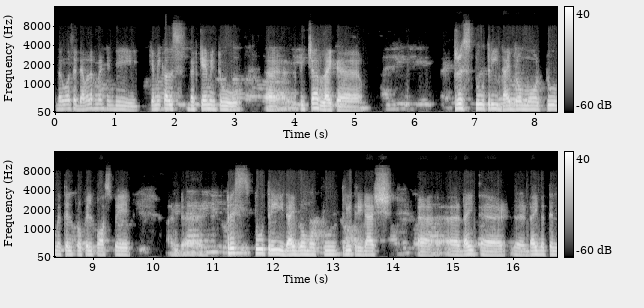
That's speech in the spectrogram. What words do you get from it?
there was a development in the chemicals that came into uh, picture like uh, tris 2,3 dibromo 2 methyl propyl phosphate and uh, tris 2,3 dibromo 2,3,3 dash uh, uh, di, uh, uh, dimethyl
